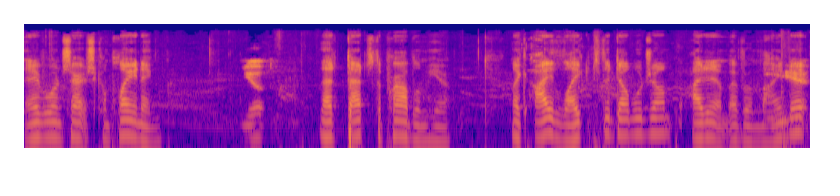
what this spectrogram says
and everyone starts complaining. Yep. That that's the problem here. Like I liked the double jump. I didn't ever mind Yeah. it.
